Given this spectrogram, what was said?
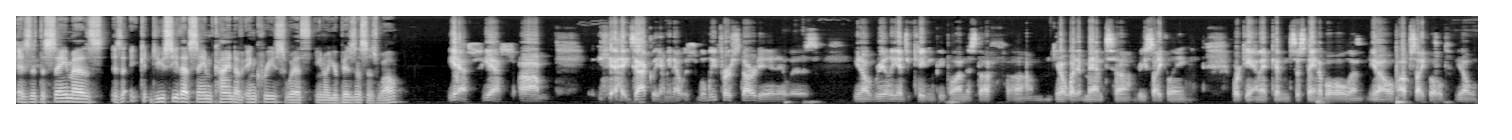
is it the same as, is it, do you see that same kind of increase with, you know, your business as well? Yes, yes. Um, Yeah, exactly. I mean, that was when we first started. It was, you know, really educating people on this stuff. Um, you know what it meant, uh, recycling, organic and sustainable, and you know, upcycled. You know,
